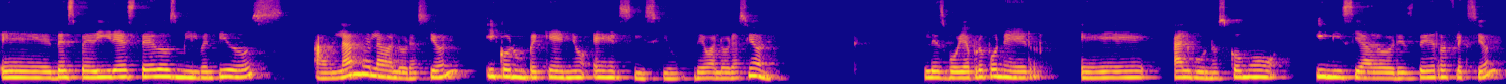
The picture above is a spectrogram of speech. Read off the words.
eh, despedir este 2022 hablando de la valoración y con un pequeño ejercicio de valoración. Les voy a proponer eh, algunos como iniciadores de reflexión.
